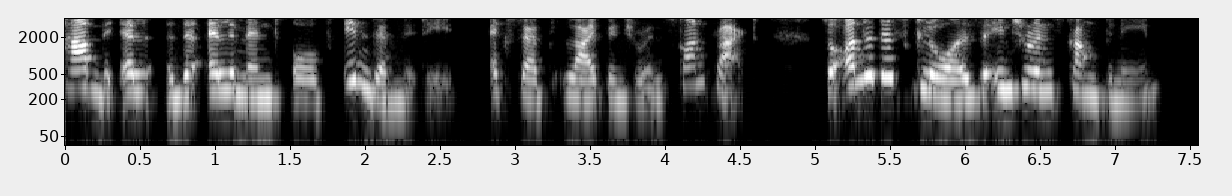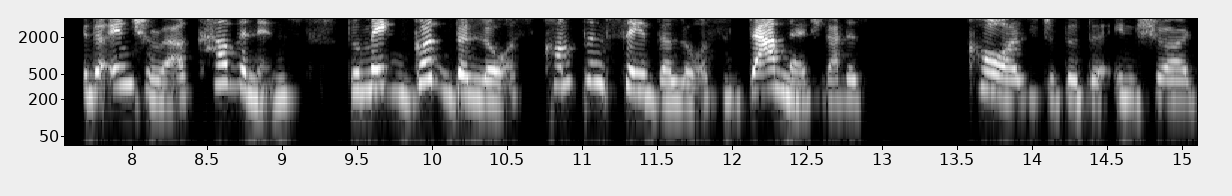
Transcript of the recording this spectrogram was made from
have the, el the element of indemnity, except life insurance contract. So under this clause, the insurance company, the insurer covenants to make good the loss, compensate the loss, damage that is caused to the insured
